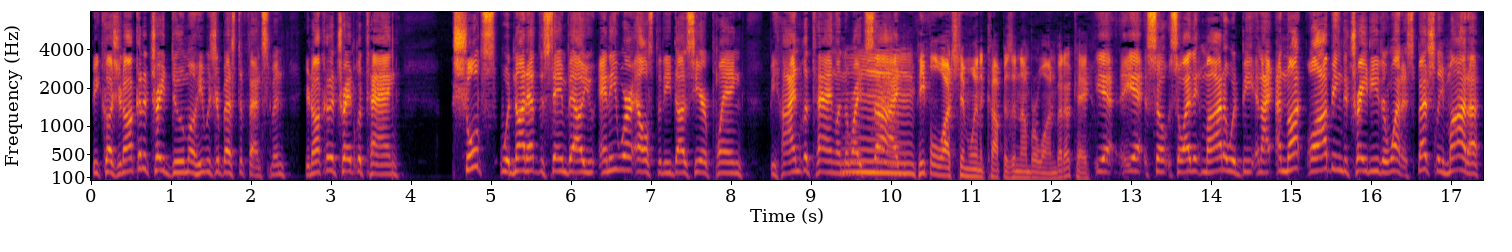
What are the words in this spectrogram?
because you're not going to trade Dumo. He was your best defenseman. You're not going to trade Letang. Schultz would not have the same value anywhere else that he does here playing behind Letang on the right side. Mm, People watched him win a cup as a number one, but okay. Yeah, yeah. So so I think Maatta would be, and I, I'm not lobbying to trade either one, especially Maatta.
